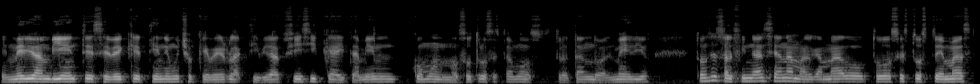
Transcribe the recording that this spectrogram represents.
en medio ambiente se ve que tiene mucho que ver la actividad física y también cómo nosotros estamos tratando al medio. Entonces al final se han amalgamado todos estos temas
